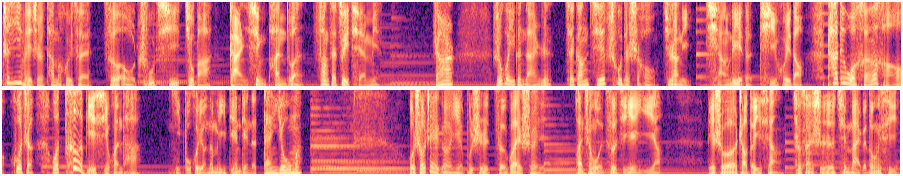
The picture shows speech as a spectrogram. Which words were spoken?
这意味着他们会在择偶初期就把感性判断放在最前面。然而，如果一个男人在刚接触的时候就让你强烈的体会到他对我很好，或者我特别喜欢他，你不会有那么一点点的担忧吗？我说这个也不是责怪谁，换成我自己也一样。别说找对象，就算是去买个东西，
